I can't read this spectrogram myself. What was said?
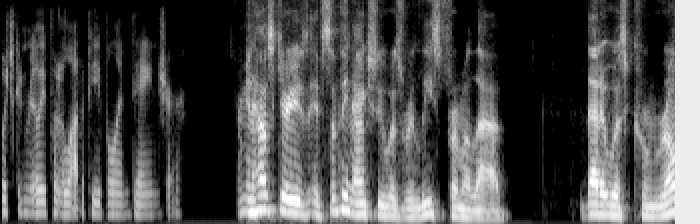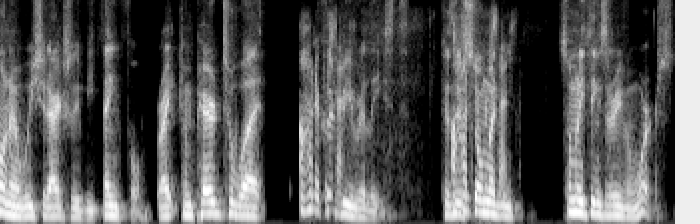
which can really put a lot of people in danger. I mean, how scary is if something actually was released from a lab that it was corona, we should actually be thankful, right? Compared to what 100%. could be released. Because there's 100%. so many so many things that are even worse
